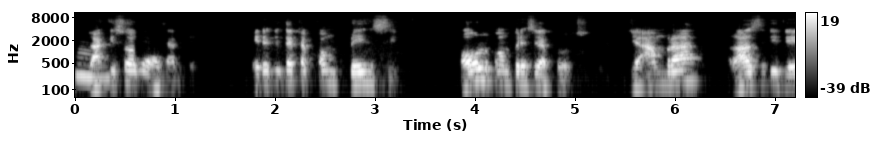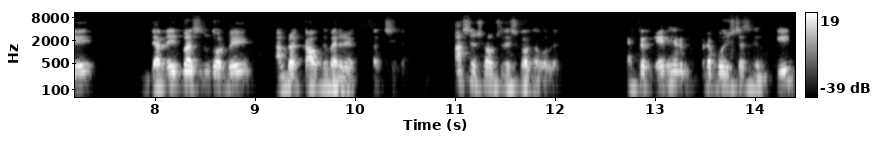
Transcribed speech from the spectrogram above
বাকি সব এরা জানবে। এটা কিন্তু একটা কম্প্রেহেন্সিভ অল কম্প্রেহেন্সিভ অ্যাপ্রোচ যে আমরা রাজনীতিতে যারা নির্বাচন করবে আমরা কাউকে বাইরে রাখতে চাচ্ছি না। আসেন সংসদে কথা বলেন। একটা এর একটা বৈশিষ্ট্য আছে কিন্তু কি?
